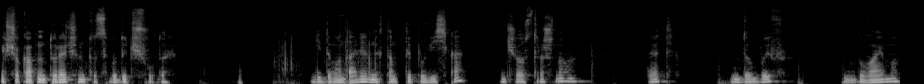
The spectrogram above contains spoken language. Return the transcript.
Якщо капну Туреччину, то це буде чудо. Їдемо далі, в них там типу війська. Нічого страшного. Вперед. Добив. Відбиваємо.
